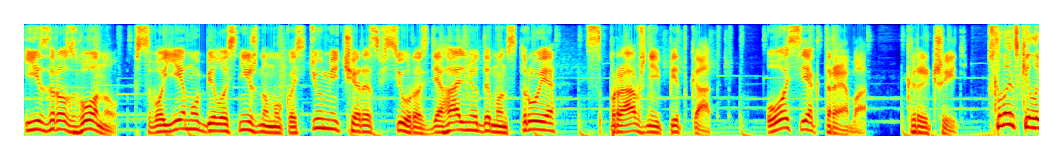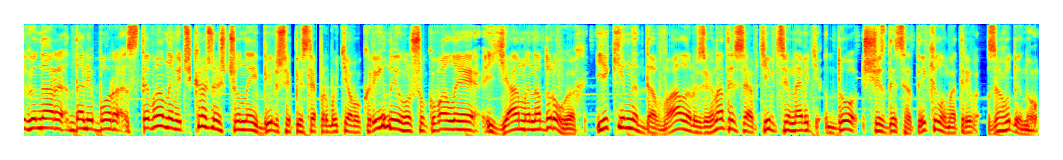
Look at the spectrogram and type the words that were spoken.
І з розгону в своєму білосніжному костюмі через всю роздягальню демонструє справжній підкат. Ось як треба. кричить. Словенський легіонер Далібор Стеванович каже, що найбільше після прибуття в Україну його шокували ями на дорогах, які не давали розігнатися автівці навіть до 60 км за годину.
